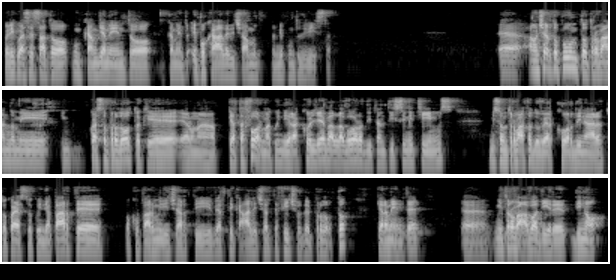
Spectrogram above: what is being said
Quindi questo è stato un cambiamento, un cambiamento epocale, diciamo, dal mio punto di vista. Eh, a un certo punto, trovandomi in questo prodotto che era una piattaforma, quindi raccoglieva il lavoro di tantissimi teams, mi sono trovato a dover coordinare tutto questo, quindi a parte occuparmi di certi verticali, certe feature del prodotto, chiaramente eh, mi trovavo a dire di no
